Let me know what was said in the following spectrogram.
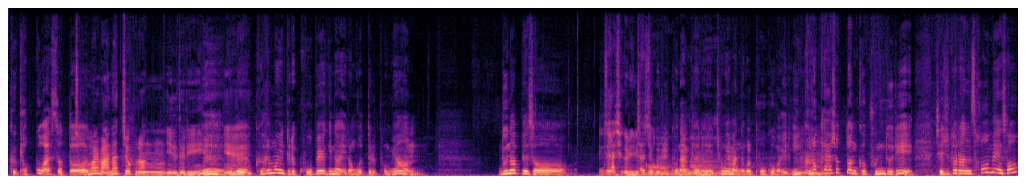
그 겪고 왔었던 정말 많았죠 그런 일들이. 예, 근데 그 할머니들의 고백이나 이런 것들을 보면 눈앞에서 자식을 잃고. 자식을 잃고 남편이 음. 총에 맞는 걸 보고 막 이, 이- 음. 그렇게 하셨던 그 분들이 제주도라는 섬에서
